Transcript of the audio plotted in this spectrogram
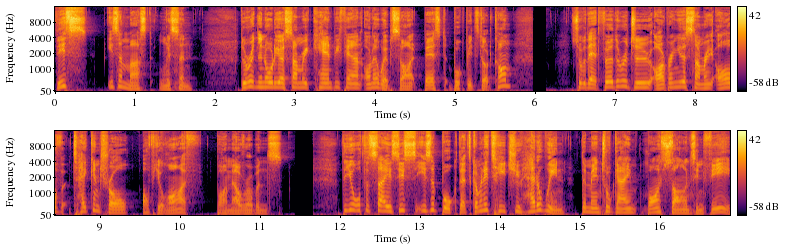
this is a must listen. The written and audio summary can be found on our website, bestbookbits.com. So without further ado, I bring you the summary of Take Control of Your Life by Mel Robbins. The author says this is a book that's going to teach you how to win the mental game by silencing fear.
